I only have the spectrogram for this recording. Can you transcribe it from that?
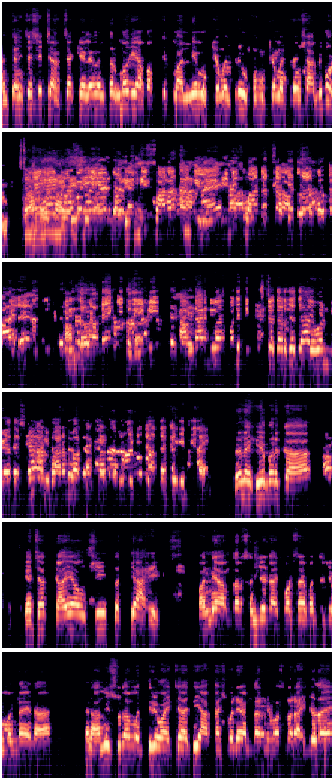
आणि त्यांच्याशी चर्चा केल्यानंतर मग या बाबतीत माननीय मुख्यमंत्री उपमुख्यमंत्र्यांशी आम्ही बोलू. आमदार निवासमध्ये निकृष्ट दर्जाचं जेवण मिळत असतं आणि वारंवार नाही नाही हे बर का याच्यात काही अंशी तथ्य आहे. मान्य आमदार संजय गायकवाड साहेबांचं जे म्हणणं आहे ना कारण आम्ही सुद्धा मंत्री व्हायच्या आधी आकाशवाणी आमदार निवासला राहिलेलो आहे.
